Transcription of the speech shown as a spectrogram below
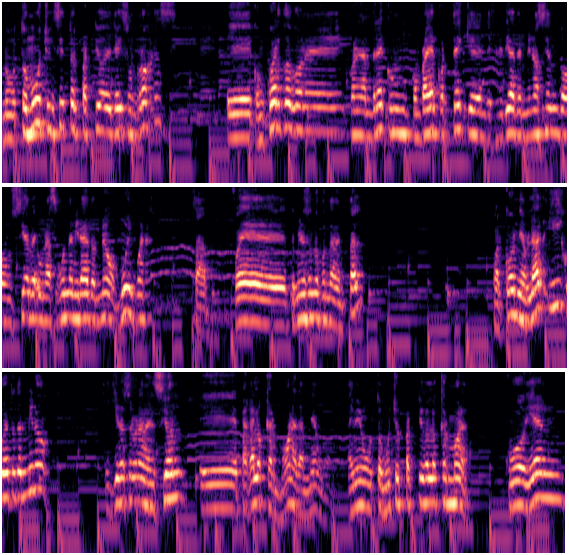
Me gustó mucho, insisto, el partido de Jason Rojas. Eh, concuerdo con, eh, con el Andrés, con, con Brian Cortés, que en definitiva terminó haciendo un cierre, una segunda mirada de torneo muy buena. O sea, fue, terminó siendo fundamental. Falcón ni hablar. Y con esto termino. Y quiero hacer una mención eh, para Carlos Carmona también. weón. A mí me gustó mucho el partido de Carlos Carmona. Jugó bien,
